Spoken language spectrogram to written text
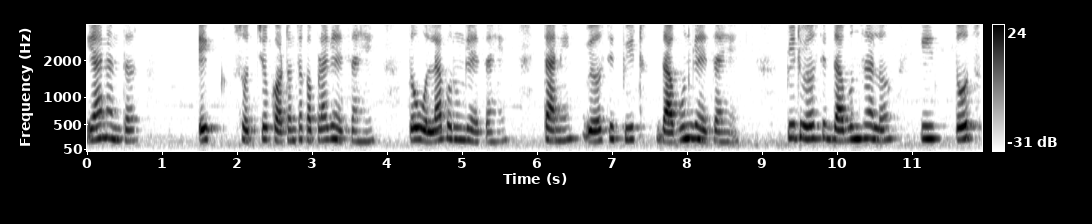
यानंतर एक स्वच्छ कॉटनचा कपडा घ्यायचा आहे. तो ओला करून घ्यायचा आहे. त्याने व्यवस्थित पीठ दाबून घ्यायचं आहे. पीठ व्यवस्थित दाबून झालं की तोच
